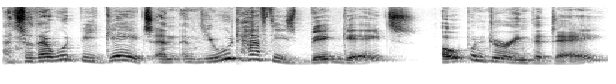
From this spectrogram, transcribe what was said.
And so there would be gates, and, and you would have these big gates open during the day,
